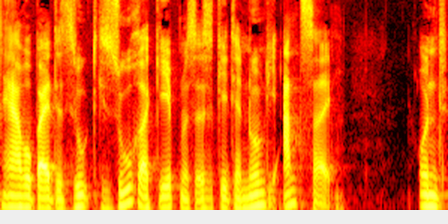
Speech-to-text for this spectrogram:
Ja, wobei die Suchergebnisse, es geht ja nur um die Anzeigen. Und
